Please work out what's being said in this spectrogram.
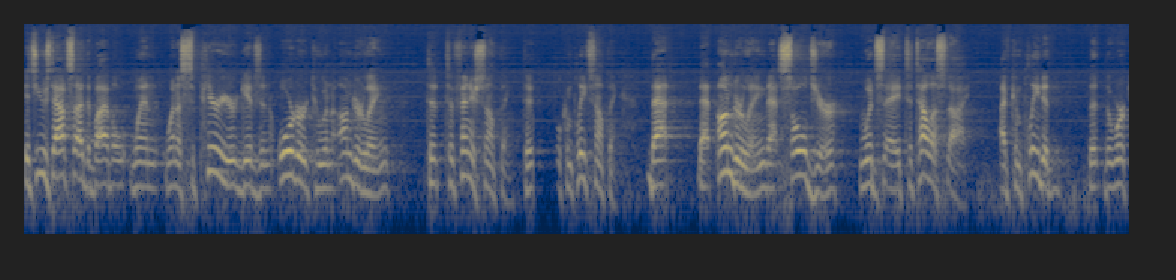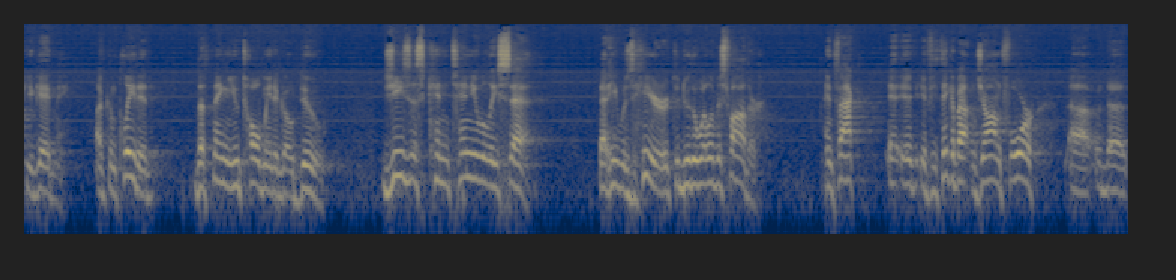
it's used outside the Bible when, when a superior gives an order to an underling to, to finish something, to complete something. That, that underling, that soldier, would say, Tetelestai, I've completed the, the work you gave me. I've completed the thing you told me to go do. Jesus continually said that he was here to do the will of his Father. In fact, if, if you think about in John 4, uh, the,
